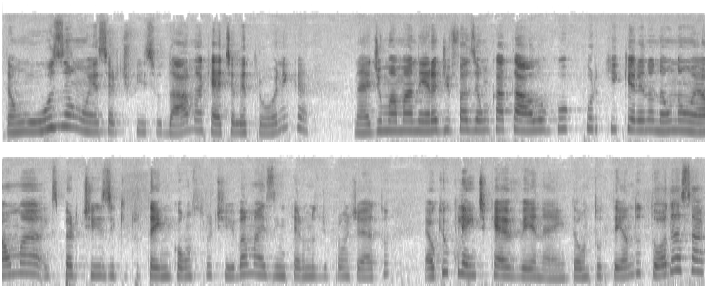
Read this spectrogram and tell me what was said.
Então usam esse artifício da maquete eletrônica né, de uma maneira de fazer um catálogo, porque querendo ou não, não é uma expertise que tu tem construtiva, mas em termos de projeto é o que o cliente quer ver, né? Então tu tendo toda essa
